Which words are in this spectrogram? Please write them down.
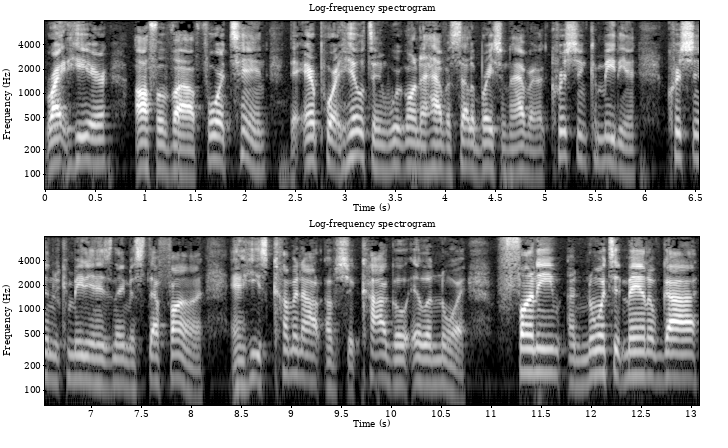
right here off of uh, 410, the airport Hilton, we're going to have a celebration, having a Christian comedian, Christian comedian. His name is Stefan, and he's coming out of Chicago, Illinois. Funny, anointed man of God,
